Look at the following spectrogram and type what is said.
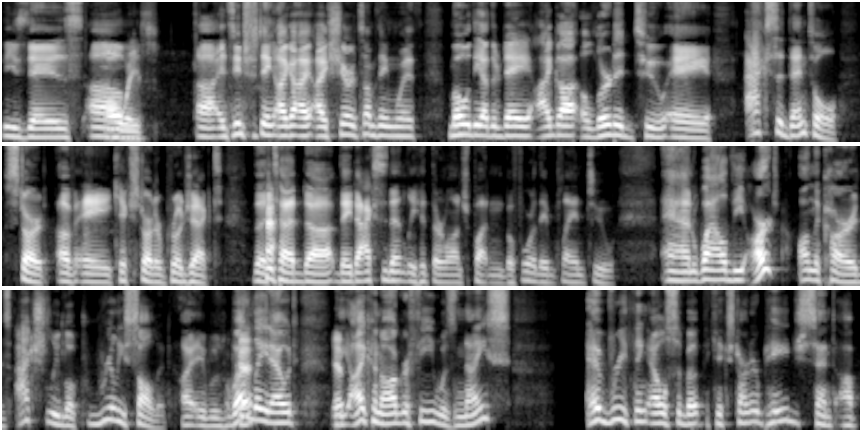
these days. Um, always. Uh, it's interesting. I, I I shared something with Mo the other day. I got alerted to a accidental start of a Kickstarter project that had uh, they'd accidentally hit their launch button before they planned to. And while the art on the cards actually looked really solid, uh, it was well laid out. Yep. The iconography was nice. Everything else about the Kickstarter page sent up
